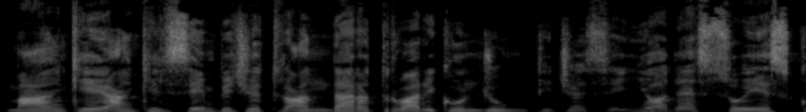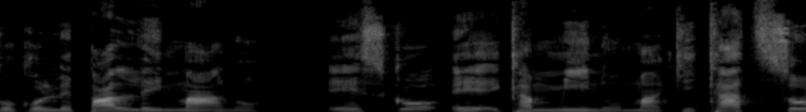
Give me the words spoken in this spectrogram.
Ma anche, anche il semplice tro- andare a trovare i congiunti. Cioè, se io adesso esco con le palle in mano, esco e cammino, ma chi cazzo.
